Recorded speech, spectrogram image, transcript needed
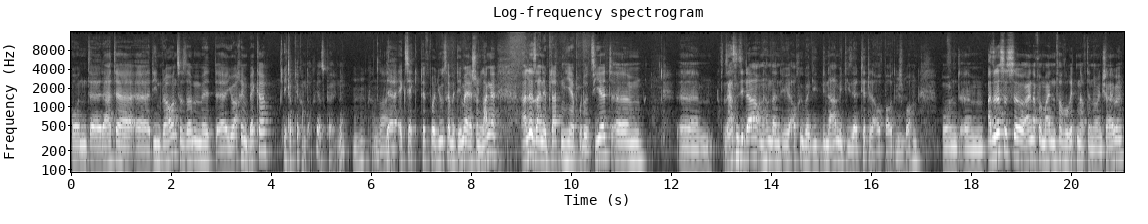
Und äh, da hat der äh, Dean Brown zusammen mit Joachim Becker, ich glaube, der kommt auch hier aus Köln, ne? Mhm, kann sein. Der Executive Producer, mit dem er ja schon lange alle seine Platten hier produziert, ähm, ähm, saßen sie da und haben dann auch über die Dynamik, die dieser Titel aufbaut, Mhm. gesprochen. Und ähm, also das ist äh, einer von meinen Favoriten auf der neuen Scheibe.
